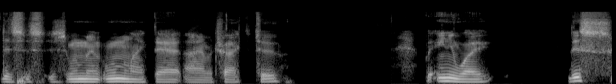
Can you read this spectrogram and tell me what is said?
this is, is women women like that I am attracted to. But anyway, this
